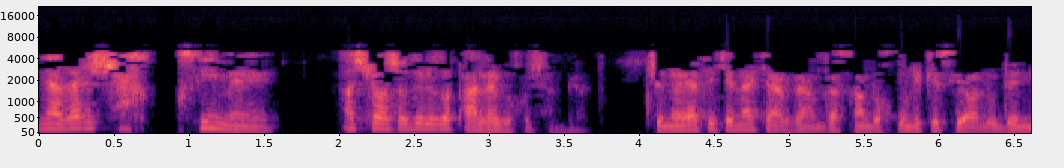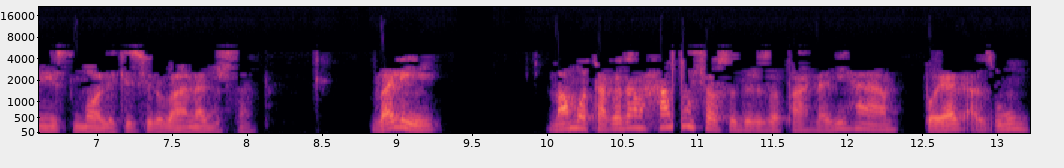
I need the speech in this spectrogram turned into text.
نظر شخصیمه. از شاهزاده رضا پهلوی خوشم میاد. جنایتی که نکردم دستم به خونه کسی آلوده نیست مال کسی رو بر نداشتم ولی من معتقدم همون شاهزاده رضا پهلوی هم باید از اون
